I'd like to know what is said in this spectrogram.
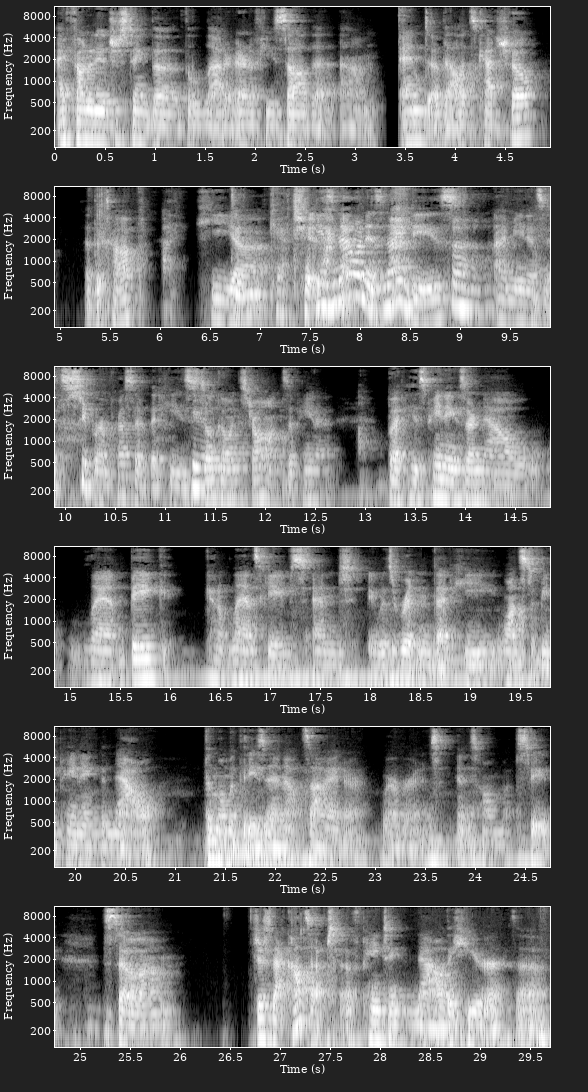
I found it interesting the the latter. I don't know if you saw the um, end of the Alex Katz show at the top. He uh, catch it. he's now in his nineties. Uh-huh. I mean, it's, it's super impressive that he's Yeah. still going strong as a painter. But his paintings are now land, big kind of landscapes, and it was written that he wants to be painting the now, the moment that he's in outside or wherever it is in his home upstate. So, um, just that concept of painting now, the here, the,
